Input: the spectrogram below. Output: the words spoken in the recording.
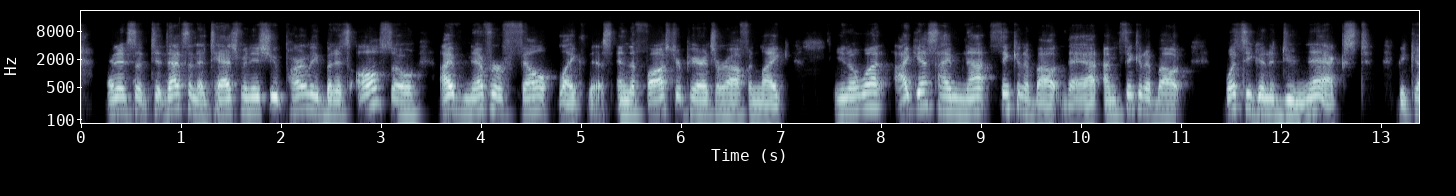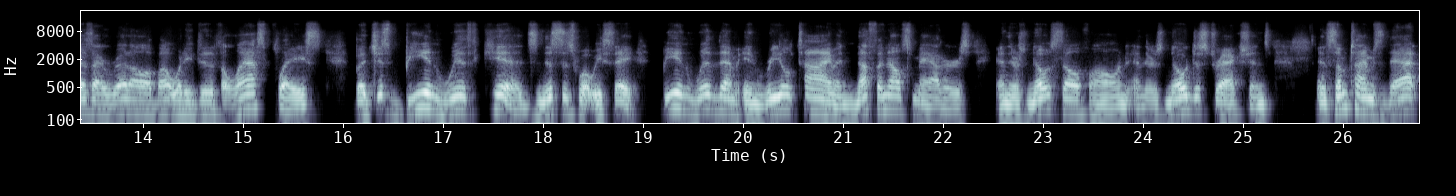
and it's a that's an attachment issue partly but it's also i've never felt like this and the foster parents are often like you know what i guess i'm not thinking about that i'm thinking about what's he going to do next? Because I read all about what he did at the last place, but just being with kids, and this is what we say being with them in real time and nothing else matters, and there's no cell phone and there's no distractions. And sometimes that,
